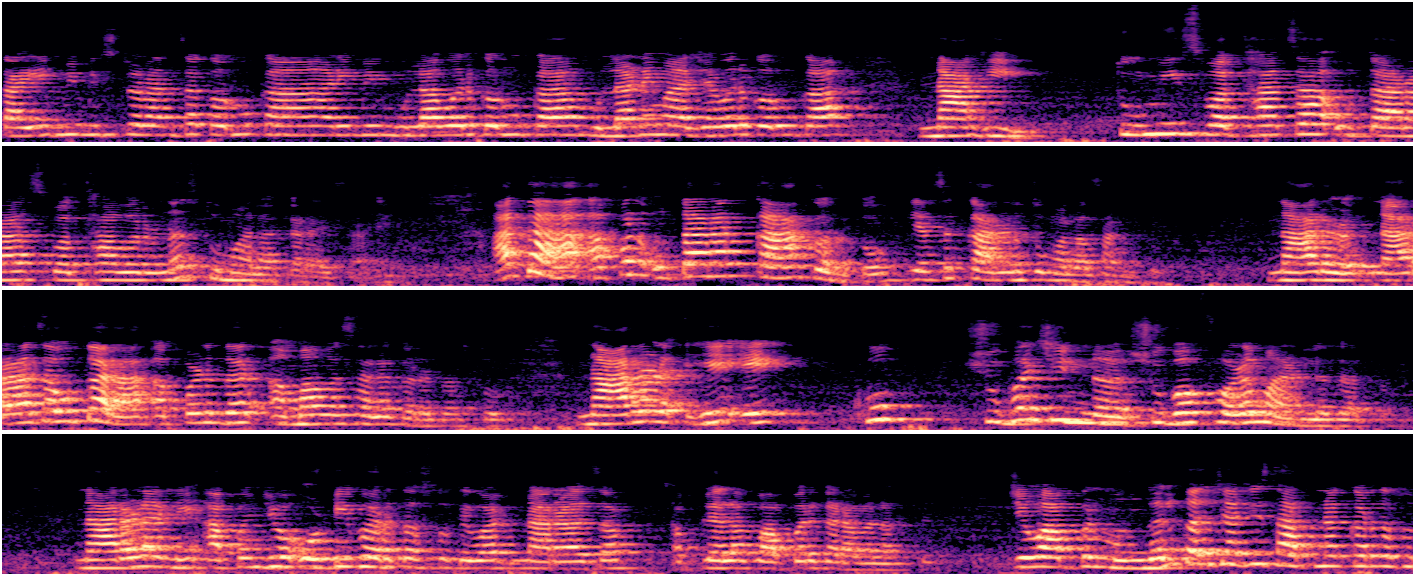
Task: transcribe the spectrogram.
ताई मी मिस्टरांचा करू का? आणि मी मुलावर करू का? मुलाने माझ्यावर करू का? नाही. तुम्ही स्वतःचा उतारा स्वतःवरनच तुम्हाला करायचा आहे. आता आपण उतारा का करतो? याचं कारण तुम्हाला सांगते. नारळ. नारळाचा उतारा आपण दर अमावस्याला करत असतो. नारळ हे एक खूप शुभ चिन्ह शुभ फळ मानलं जातं. नारळाने आपण जेव्हा ओटी भरत असतो तेव्हा नारळाचा आपल्याला वापर करावा लागतो. जेव्हा आपण मंगल कलशाची स्थापना करत असतो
